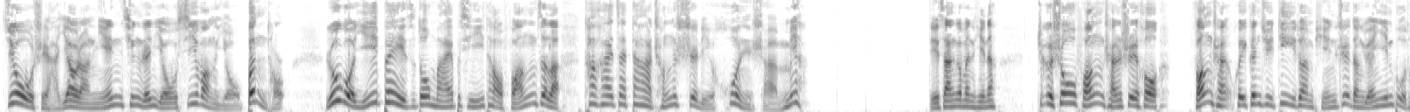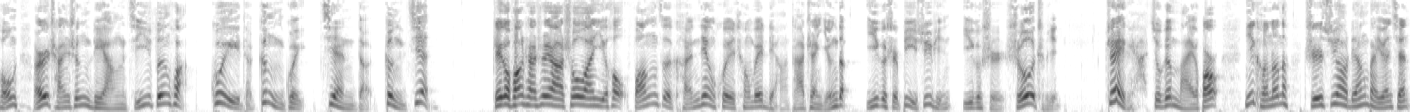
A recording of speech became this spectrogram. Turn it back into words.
就是呀，要让年轻人有希望、有奔头。如果一辈子都买不起一套房子了，他还在大城市里混什么呀？第三个问题呢，这个收房产税后，房产会根据地段品质等原因不同而产生两极分化，贵的更贵，贱的更贱。这个房产税啊，收完以后，房子肯定会成为两大阵营的，一个是必需品，一个是奢侈品。这个呀，就跟买个包，你可能呢只需要两百元钱，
